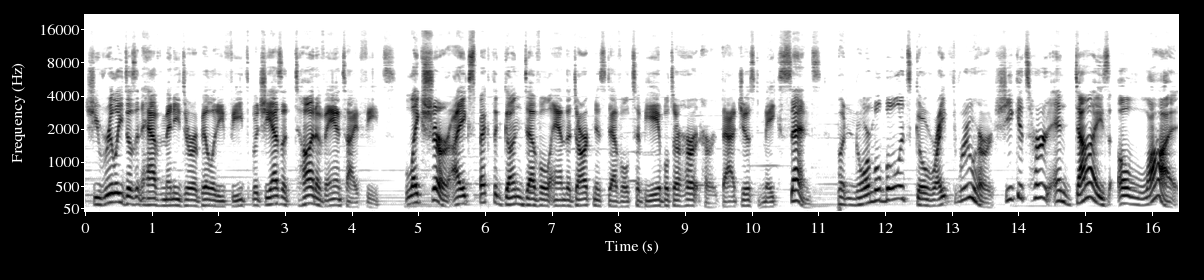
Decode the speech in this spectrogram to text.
She really doesn't have many durability feats, but she has a ton of anti-feats. Like sure, I expect the Gun Devil and the Darkness Devil to be able to hurt her, that just makes sense but normal bullets go right through her. She gets hurt and dies a lot.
